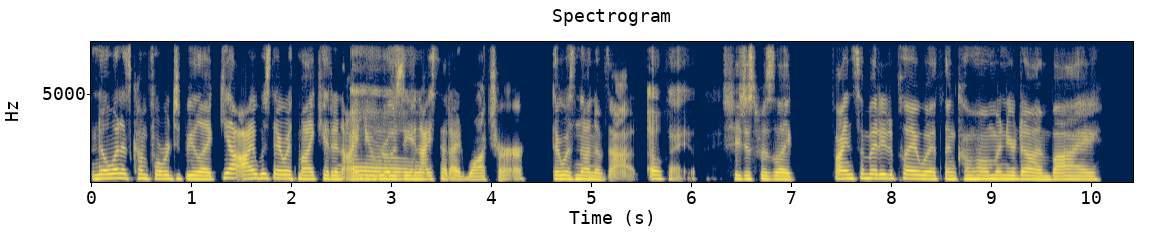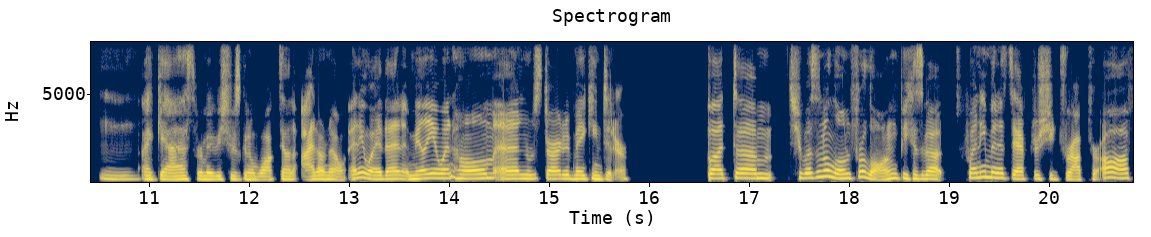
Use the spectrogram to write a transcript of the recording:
no one has come forward to be like, yeah, I was there with my kid and I knew Rosie and Oh. I said I'd watch her. There was none of that. Okay. okay. She just was like, find somebody to play with and come home when you're done. Bye, Mm. I guess. Or maybe she was going to walk down. I don't know. Anyway, then Amelia went home and started making dinner. But um, she wasn't alone for long because about 20 minutes after she dropped her off,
